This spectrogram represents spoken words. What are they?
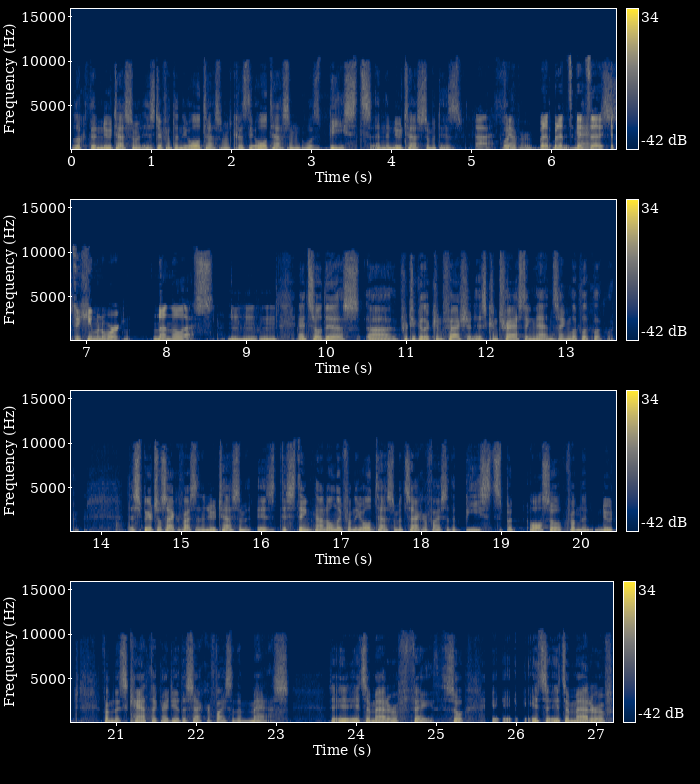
look, the New Testament is different than the Old Testament because the Old Testament was beasts and the New Testament is Ah, whatever. yeah. But but it's it's a it's a human work nonetheless. hmm hmm And so this uh, particular confession is contrasting that and saying, look, look, look, look. The spiritual sacrifice of the New Testament is distinct not only from the Old Testament sacrifice of the beasts, but also from the new from this Catholic idea of the sacrifice of the Mass. It, it's a matter of faith. So it's it's a matter of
